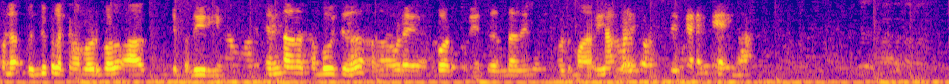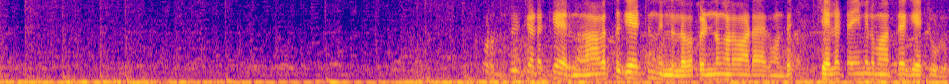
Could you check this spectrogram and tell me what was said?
പല ബന്ധുക്കളൊക്കെ നമ്മളോട് ഇപ്പോൾ ആ സമയത്ത് പ്രതികരിക്കും. എന്താണ് സംഭവിച്ചത്? അവിടെ അപകട സമയത്ത് എന്താണ് ഇങ്ങോട്ട് മാറി. പുറത്ത് കിടക്കുകയായിരുന്നു അകത്ത് കയറ്റുന്നില്ലല്ലോ. പെണ്ണുങ്ങളെ ആടായതുകൊണ്ട് ചില ടൈമിൽ മാത്രമേ കയറ്റുള്ളൂ.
